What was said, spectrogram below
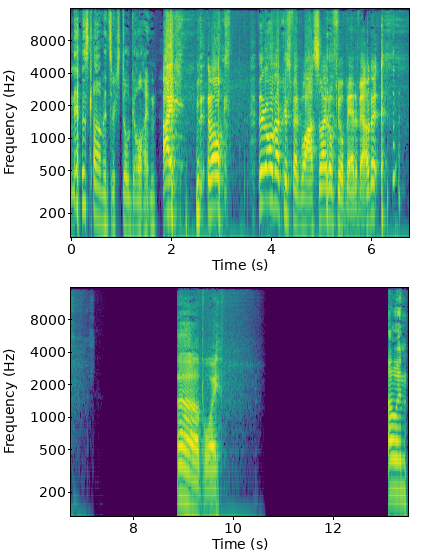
Now his comments are still gone. I well, they're all about Chris Benoit, so I don't feel bad about it. oh boy, Owen,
